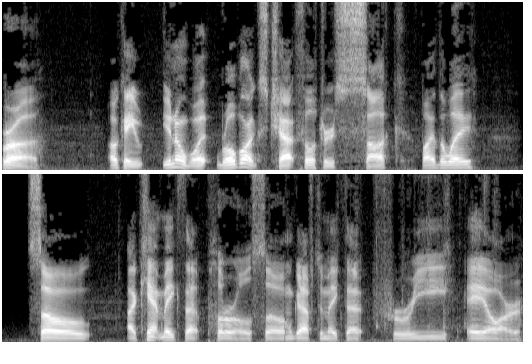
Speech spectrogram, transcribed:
Bruh. Okay, you know what? Roblox chat filters suck, by the way. So, I can't make that plural, so I'm gonna have to make that free AR.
